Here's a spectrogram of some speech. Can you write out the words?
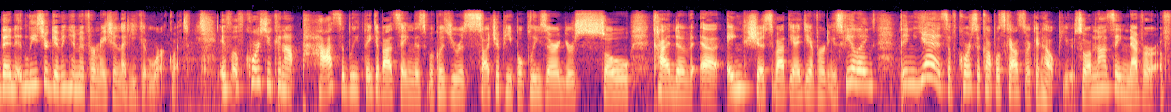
then at least you're giving him information that he can work with. If of course you cannot possibly think about saying this because you're such a people pleaser and you're so kind of uh, anxious about the idea of hurting his feelings then yes of course a couples counselor can help you. So i'm not saying never of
